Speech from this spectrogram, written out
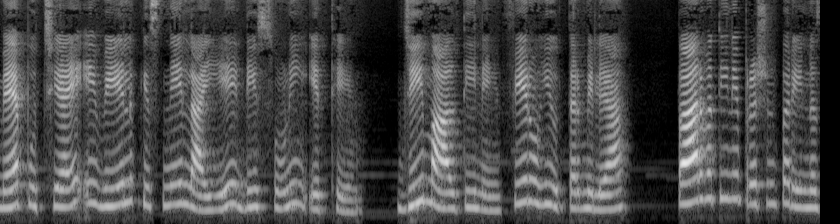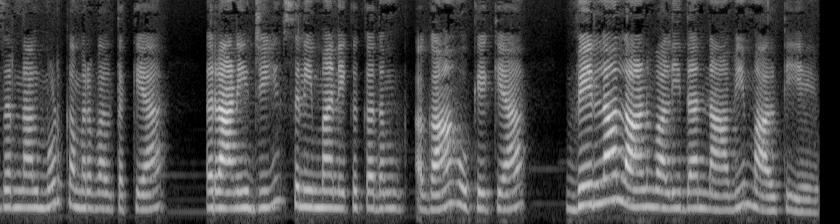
ਮੈਂ ਪੁੱਛਿਆ ਏ, ਇਹ ਵੇਲ ਕਿਸਨੇ ਲਾਈ ਏ ਏਡੀ ਸੋਹਣੀ ਇੱਥੇ? ਜੀ, ਮਾਲਤੀ ਨੇ। ਫਿਰ ਉਹੀ ਉੱਤਰ ਮਿਲਿਆ। ਪਾਰਵਤੀ ਨੇ ਪ੍ਰਸ਼ਨ ਭਰੀ ਨਜ਼ਰ ਨਾਲ ਮੁੜ ਕਮਰ ਵੱਲ ਤੱਕਿਆ। ਰਾਣੀ ਜੀ, ਸਲੀਮਾ ਨੇ ਇੱਕ ਕਦਮ ਅਗਾਹ ਹੋ ਕੇ ਕਿਹਾ, ਵੇਲਾ ਲਾਣ ਵਾਲੀ ਦਾ ਨਾਂ ਵੀ ਮਾਲਤੀ ਏ।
